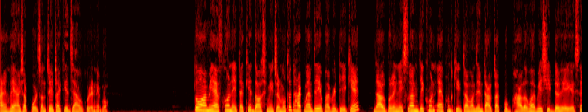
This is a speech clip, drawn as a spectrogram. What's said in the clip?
আয় হয়ে আসা পর্যন্ত এটাকে জাল করে নেব। তো আমি এখন এটাকে দশ মিনিটের মতো ঢাকনা দিয়ে এভাবে ঢেকে জাল করে নিয়েছিলাম। দেখুন, এখন কিন্তু আমাদের ডালটা খুব ভালোভাবে সিদ্ধ হয়ে গেছে।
